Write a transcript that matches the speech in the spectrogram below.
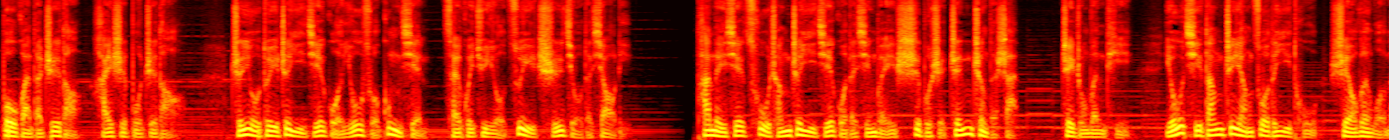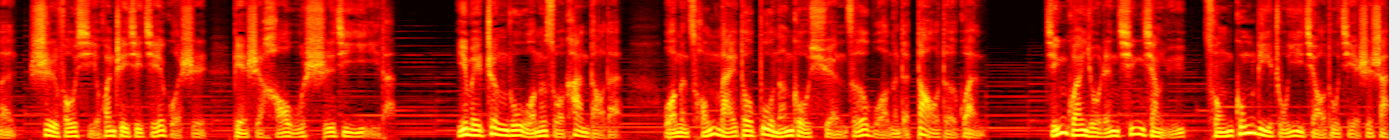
不管他知道还是不知道。只有对这一结果有所贡献，才会具有最持久的效力。他那些促成这一结果的行为是不是真正的善？这种问题，尤其当这样做的意图是要问我们是否喜欢这些结果时，便是毫无实际意义的。因为正如我们所看到的，我们从来都不能够选择我们的道德观。尽管有人倾向于从功利主义角度解释善，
